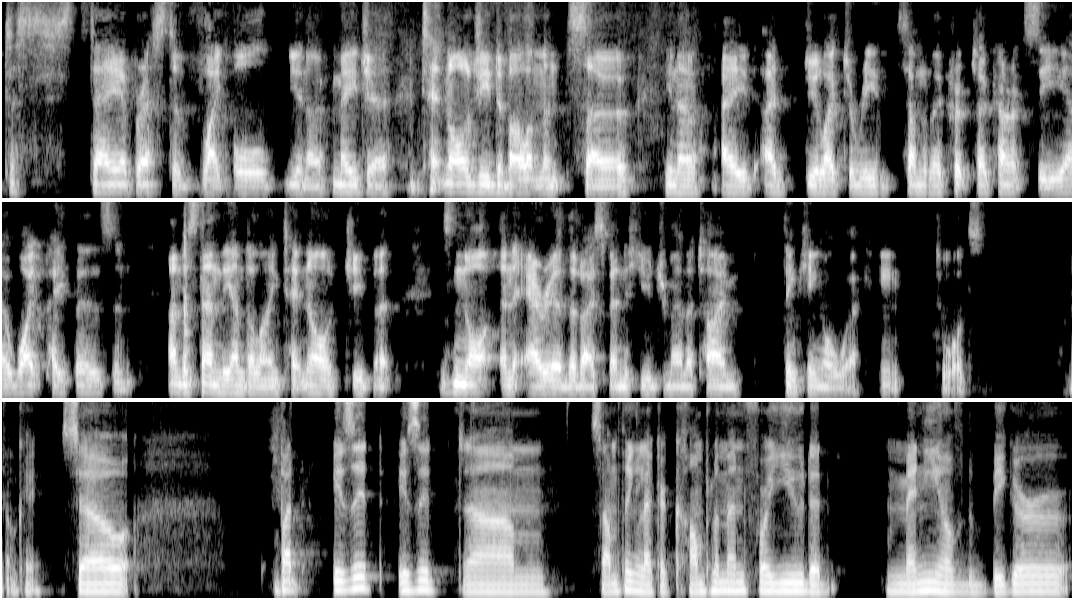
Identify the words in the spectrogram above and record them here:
to stay abreast of like all you know major technology developments. So you know, I I do like to read some of the cryptocurrency uh, white papers and understand the underlying technology, but it's not an area that I spend a huge amount of time thinking or working towards. Okay, so but is it is it um, something like a compliment for you that many of the bigger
